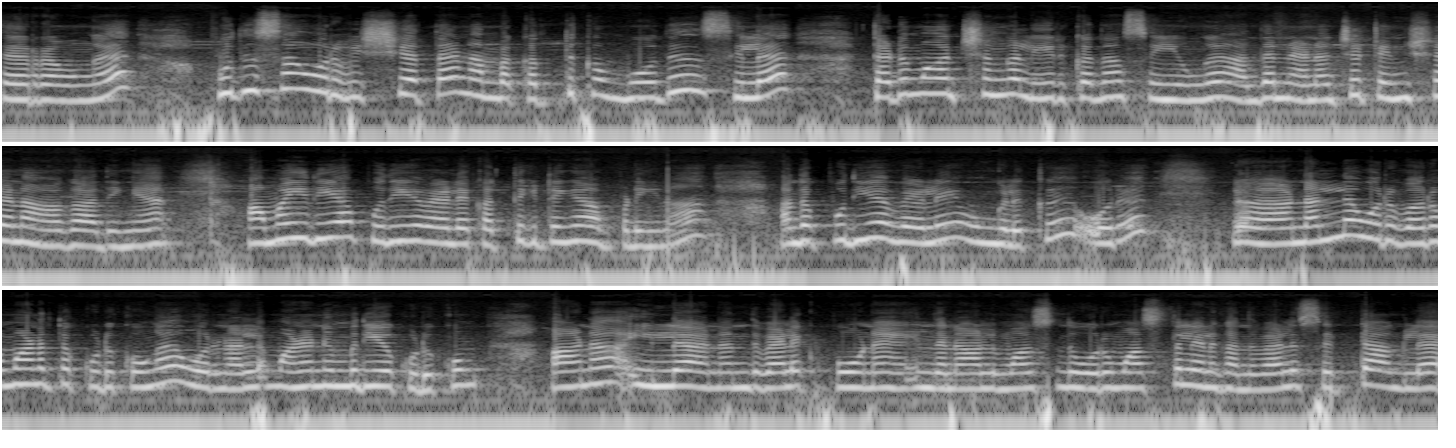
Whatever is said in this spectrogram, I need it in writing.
சேர்றவங்க புதுசாக ஒரு விஷயத்த நம்ம கற்றுக்கும் போது சில தடுமாற்றங்கள் இருக்க தான் செய்யுங்க. அதை நினச்சி டென்ஷன் ஆகாதீங்க. அமைதியாக புதிய வேலையை கற்றுக்கிட்டீங்க அப்படின்னா அந்த புதிய வேலை உங்களுக்கு ஒரு நல்ல ஒரு வருமானத்தை கொடுக்குங்க. ஒரு நல்ல மன நிம்மதியை கொடுக்கும். ஆனால் இல்லை நான் இந்த வேலைக்கு போனேன். இந்த நாலு மாதம் இந்த ஒரு மாதத்தில் எனக்கு அந்த வேலை செட் ஆகலை.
